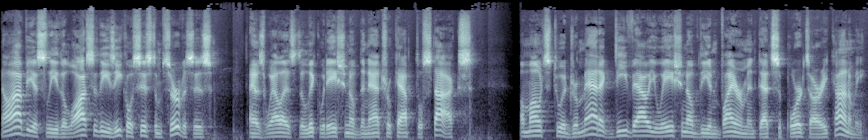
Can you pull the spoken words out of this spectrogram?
Now, obviously, the loss of these ecosystem services, as well as the liquidation of the natural capital stocks, amounts to a dramatic devaluation of the environment that supports our economy.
